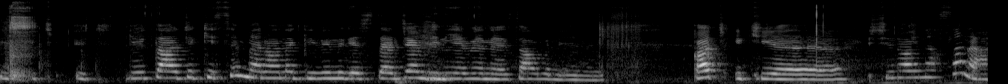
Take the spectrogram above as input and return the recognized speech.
Bir, iki, üç. Göstercik gitsin ben ona gününü göstereceğim. Beni yemeğini hesabını yemeğini. Kaç ikiye? Şunu oynasana.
